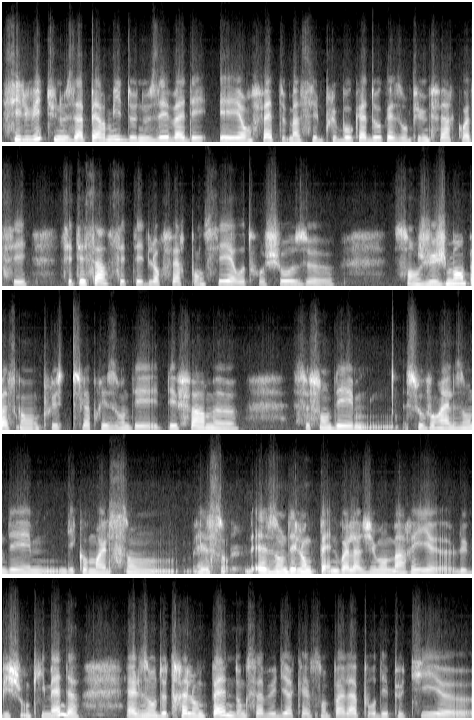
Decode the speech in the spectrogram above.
Sylvie, tu nous as permis de nous évader. Et en fait, bah, c'est le plus beau cadeau qu'elles ont pu me faire. C'était ça, c'était de leur faire penser à autre chose euh, sans jugement, parce qu'en plus, la prison des, femmes. Euh, ce sont des souvent elles ont des, comment elles sont elles ont des longues peines voilà j'ai mon mari euh, le bichon qui m'aide elles ont de très longues peines donc ça veut dire qu'elles sont pas là pour des petits euh,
